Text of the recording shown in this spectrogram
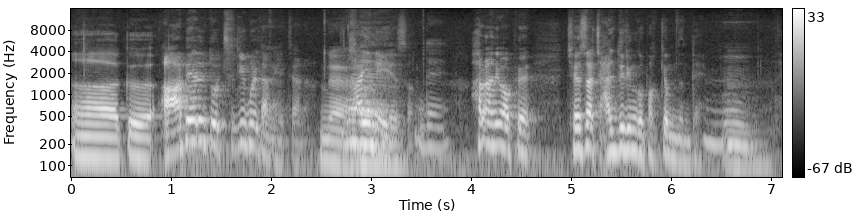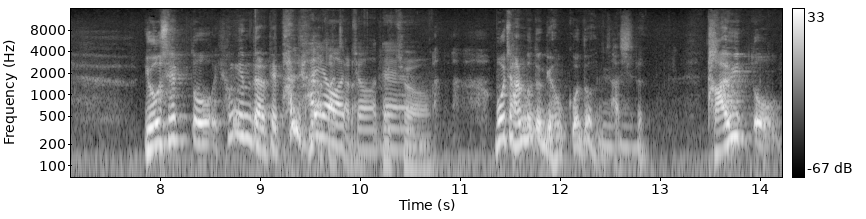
네. 어, 그 아벨도 죽임을 당했잖아. 네. 가인에 의해서. 네. 하나님 앞에 제사 잘 드린 것밖에 없는데. 요셉도 형님들한테 팔려나갔잖아. 네. 그렇죠. 뭐 잘못한 게 없거든, 사실은. 다윗도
